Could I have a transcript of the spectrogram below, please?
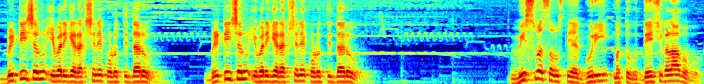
ಬ್ರಿಟಿಷರು ಇವರಿಗೆ ರಕ್ಷಣೆ ಕೊಡುತ್ತಿದ್ದರು. ಬ್ರಿಟಿಷರು ಇವರಿಗೆ ರಕ್ಷಣೆ ಕೊಡುತ್ತಿದ್ದರು. ವಿಶ್ವಸಂಸ್ಥೆಯ ಗುರಿ ಮತ್ತು ಉದ್ದೇಶಗಳಾವವು?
